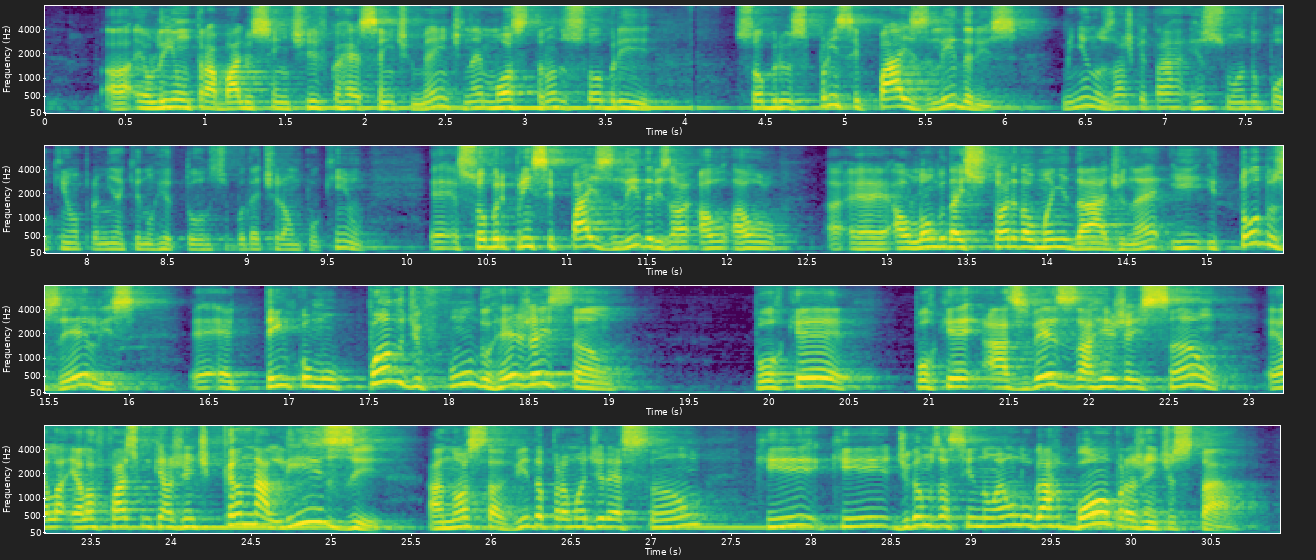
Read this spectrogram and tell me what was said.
eu li um trabalho científico recentemente, né, mostrando sobre, sobre os principais líderes. Meninos, acho que está ressoando um pouquinho para mim aqui no retorno, se puder tirar um pouquinho é, sobre principais líderes ao, ao, é, ao, longo da história da humanidade, né? E, e todos eles é, é, têm como pano de fundo rejeição, porque, porque às vezes a rejeição ela, ela faz com que a gente canalize a nossa vida para uma direção que, que, digamos assim, não é um lugar bom para a gente estar.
